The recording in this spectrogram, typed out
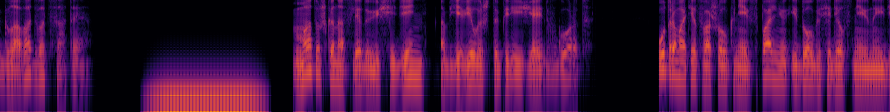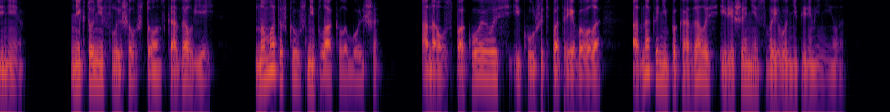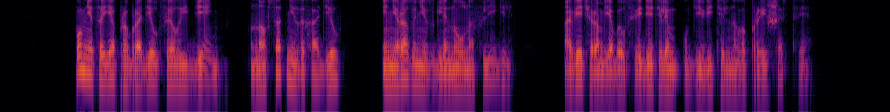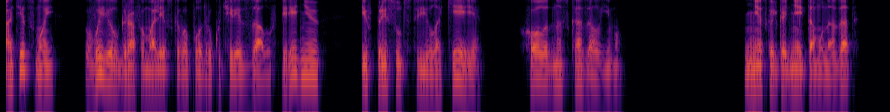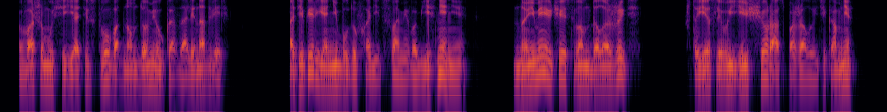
Глава двадцатая Матушка на следующий день объявила, что переезжает в город. Утром отец вошел к ней в спальню и долго сидел с нею наедине. Никто не слышал, что он сказал ей, но матушка уж не плакала больше. Она успокоилась и кушать потребовала, однако не показалось и решение своего не переменила. Помнится, я пробродил целый день, но в сад не заходил и ни разу не взглянул на флигель. А вечером я был свидетелем удивительного происшествия. Отец мой вывел графа Малевского под руку через залу в переднюю и в присутствии лакея холодно сказал ему. «Несколько дней тому назад вашему сиятельству в одном доме указали на дверь. А теперь я не буду входить с вами в объяснение, но имею честь вам доложить, что если вы еще раз пожалуете ко мне,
